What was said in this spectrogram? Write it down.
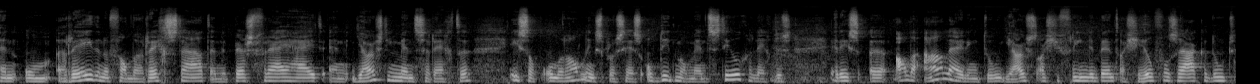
En om redenen van de rechtsstaat en de persvrijheid en juist die mensenrechten is dat onderhandelingsproces op dit moment stilgelegd. Dus er is eh, alle aanleiding toe, juist als je vrienden bent, als je heel veel zaken doet.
